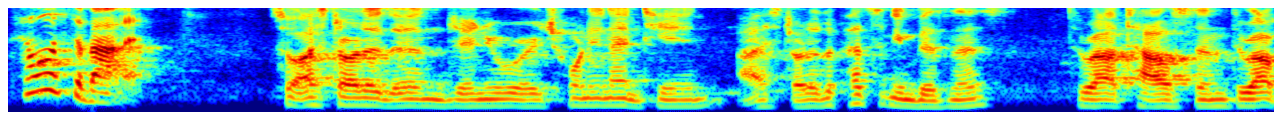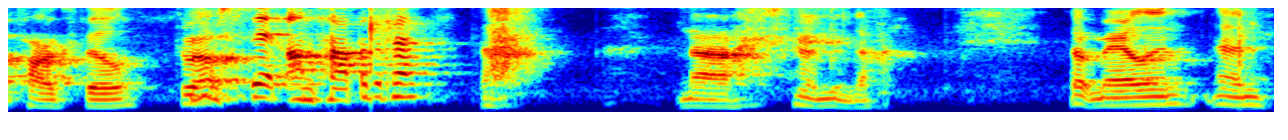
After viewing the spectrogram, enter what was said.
Tell us about it. So I started in January 2019. I started a pet sitting business throughout Towson, throughout Parkville, You throughout sit on top of the pets. nah, no, no, no. Maryland, and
